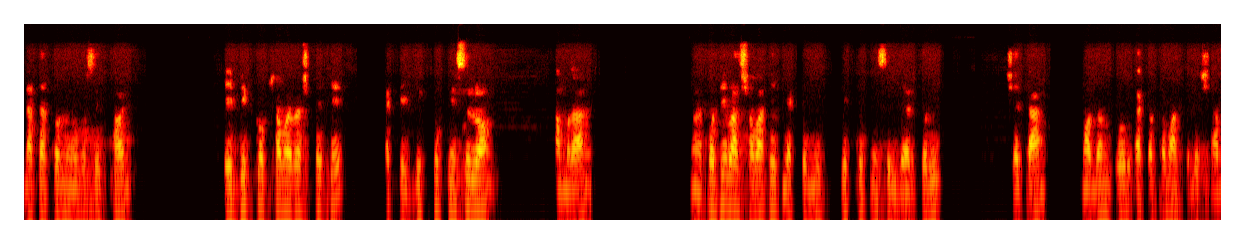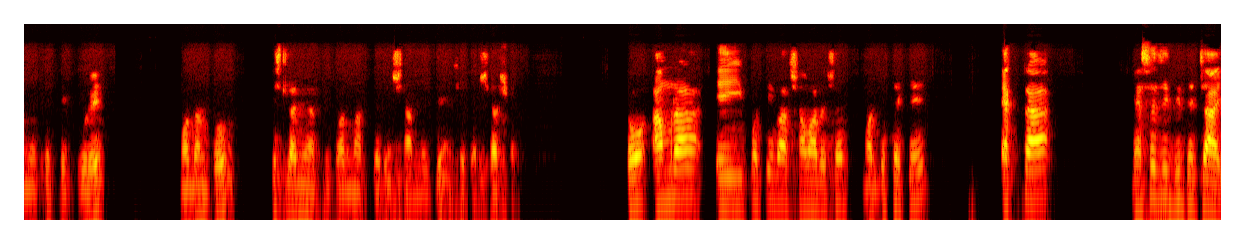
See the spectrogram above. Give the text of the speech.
নেতাকর্মী উপস্থিত হয়। এই বিক্ষোভ সমাবেশ থেকে একটি বিক্ষোভ মিছিল আমরা প্রতিবাদ সভা থেকে একটি বিক্ষোভ মিছিল বের করি। সেটা মদনপুর একতা মার্কেটের সামনে থেকে ঘুরে মদনপুর ইসলামিয়া সুপার মার্কেটের সামনে গিয়ে সেটা শেষ হয়। তো আমরা এই প্রতিবাদ সমাবেশের মধ্যে থেকে একটা মেসেজ দিতে চাই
